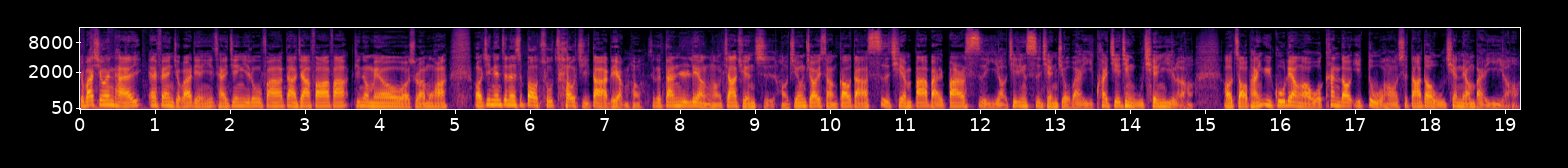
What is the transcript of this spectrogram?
九八新闻台 FM 九八点一财经一路发，大家发发发，听众没有？我是阮慕驊。哦，今天真的是爆出超级大量哈，这个单日量哈，加权指好，金融交易场高达四千八百八十四亿啊，接近四千九百亿，快接近五千亿了哈。哦，早盘预估量啊，我看到一度哈是达到五千两百亿啊哈。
